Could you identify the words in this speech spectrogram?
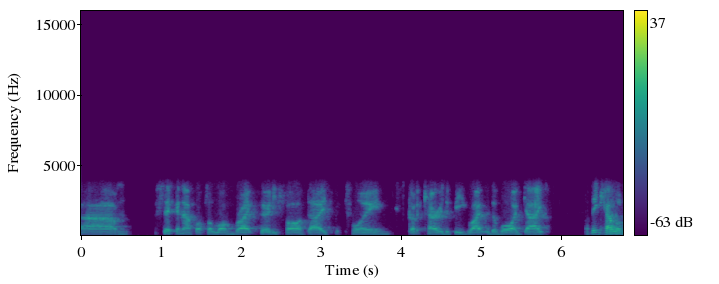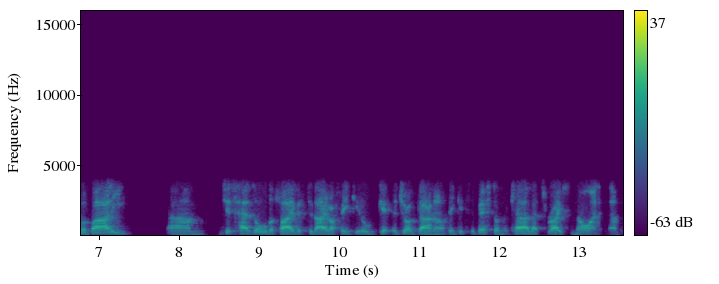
um, second up off a long break, 35 days between. Got to carry the big weight with a wide gate. I think Hell of a Barty um, just has all the favours today, and I think it'll get the job done. And I think it's the best on the card. That's race nine, number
